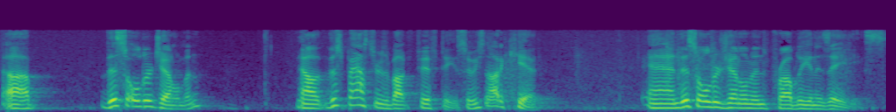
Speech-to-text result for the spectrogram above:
Uh, this older gentleman, now, this pastor is about 50, so he's not a kid. And this older gentleman is probably in his 80s.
